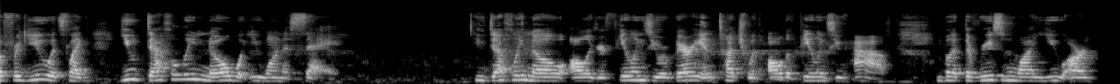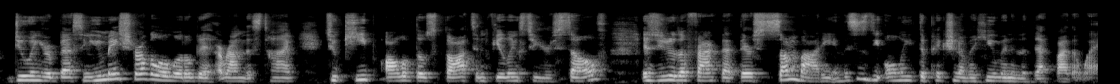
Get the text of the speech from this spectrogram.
but for you, it's like you definitely know what you want to say. You definitely know all of your feelings. You are very in touch with all the feelings you have. But the reason why you are doing your best, and you may struggle a little bit around this time to keep all of those thoughts and feelings to yourself, is due to the fact that there's somebody, and this is the only depiction of a human in the deck, by the way,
